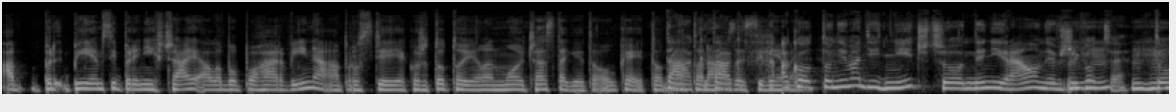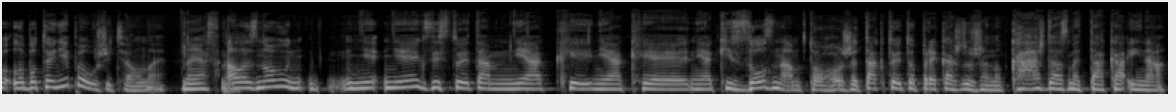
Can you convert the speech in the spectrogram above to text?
a pr- pijem si pri nich čaj alebo pohár vína a proste akože toto je len môj čas, tak je to OK. To, tak, na to naozaj tak. si vieme. Ako to nemá nič, čo není reálne v živote. Mm-hmm. To, lebo to je nepoužiteľné. No jasné. Ale znovu ne, neexistuje tam nejaký, nejaké, nejaký zoznam toho, že takto je to pre každú ženu. Každá sme taká iná.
